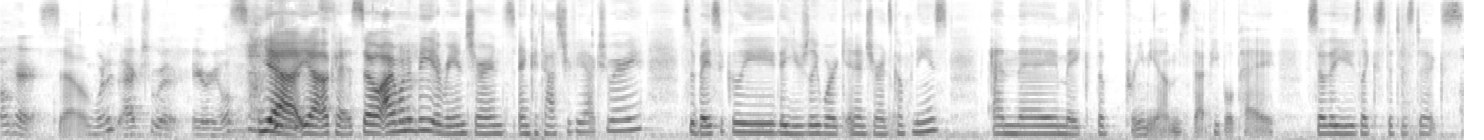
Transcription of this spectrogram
Okay. So What is actuarial science? yeah, yeah, okay. So I want to be a reinsurance and catastrophe actuary. So basically, they usually work in insurance companies and they make the premiums that people pay. So they use like statistics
